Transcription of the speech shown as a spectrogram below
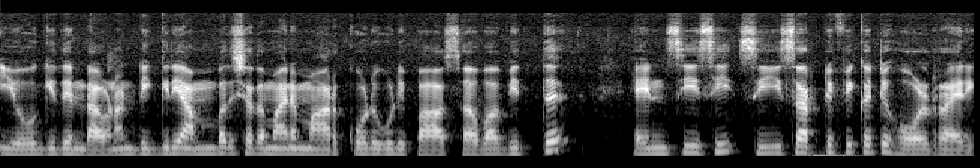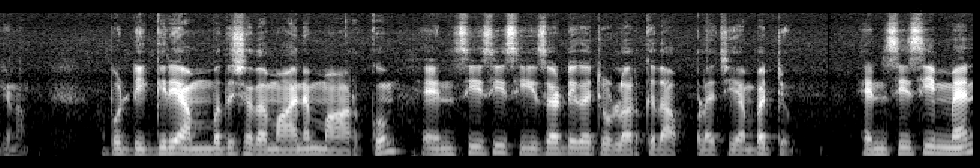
യോഗ്യത ഉണ്ടാവണം. ഡിഗ്രി അമ്പത് ശതമാനം മാർക്കോട് കൂടി പാസ്സാവുക with N C C C certificate holder ആയിരിക്കണം. അപ്പോൾ ഡിഗ്രി അമ്പത് ശതമാനം മാർക്കും N C C C certificate ഉള്ളവർക്ക് ഇത് അപ്ലൈ ചെയ്യാൻ പറ്റും. എൻ സി സി മെൻ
